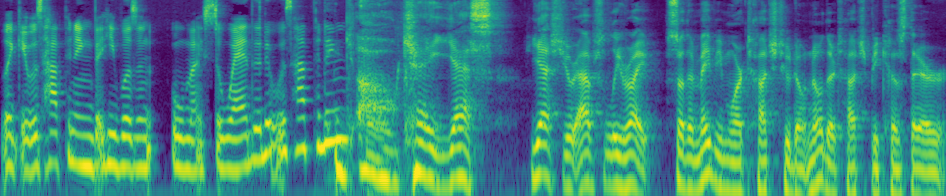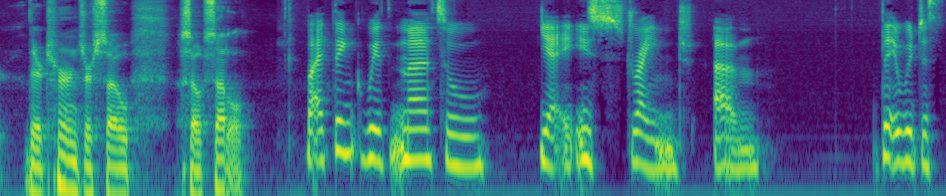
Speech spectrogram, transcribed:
Like it was happening, but he wasn't almost aware that it was happening. Okay, yes. Yes, you're absolutely right. So there may be more touched who don't know they're touched because their their turns are so so subtle. But I think with Myrtle, yeah, it is strange um, that it would just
